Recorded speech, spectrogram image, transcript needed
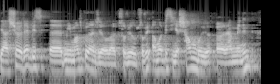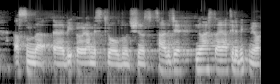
Ya şöyle biz mimarlık öğrencileri olarak soruyoruz soruyu ama biz yaşam boyu öğrenmenin aslında bir öğrenme stili olduğunu düşünüyoruz. Sadece üniversite hayatıyla bitmiyor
